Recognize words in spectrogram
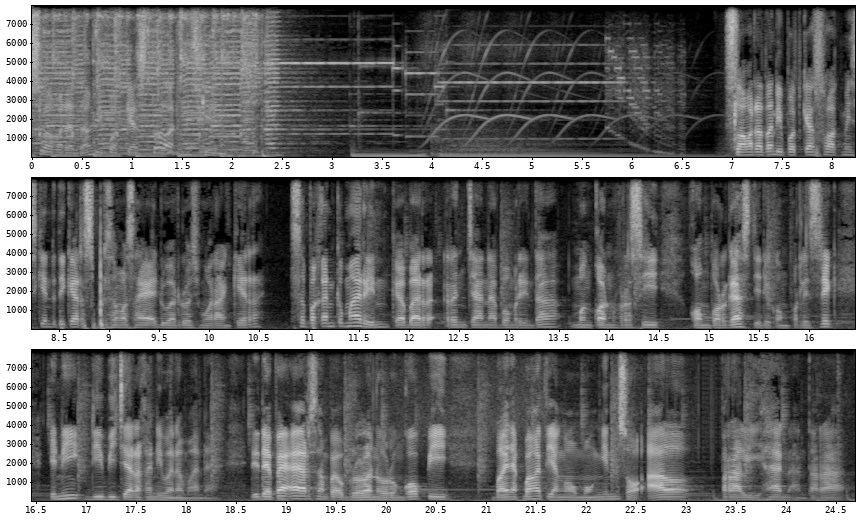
Selamat datang di podcast Tolak Miskin. Selamat datang di podcast Tolak Miskin Detikers bersama saya Eduardo Simorangkir. Sepekan kemarin, kabar rencana pemerintah mengkonversi kompor gas jadi kompor listrik ini dibicarakan di mana-mana. Di DPR sampai obrolan warung kopi, banyak banget yang ngomongin soal peralihan antara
